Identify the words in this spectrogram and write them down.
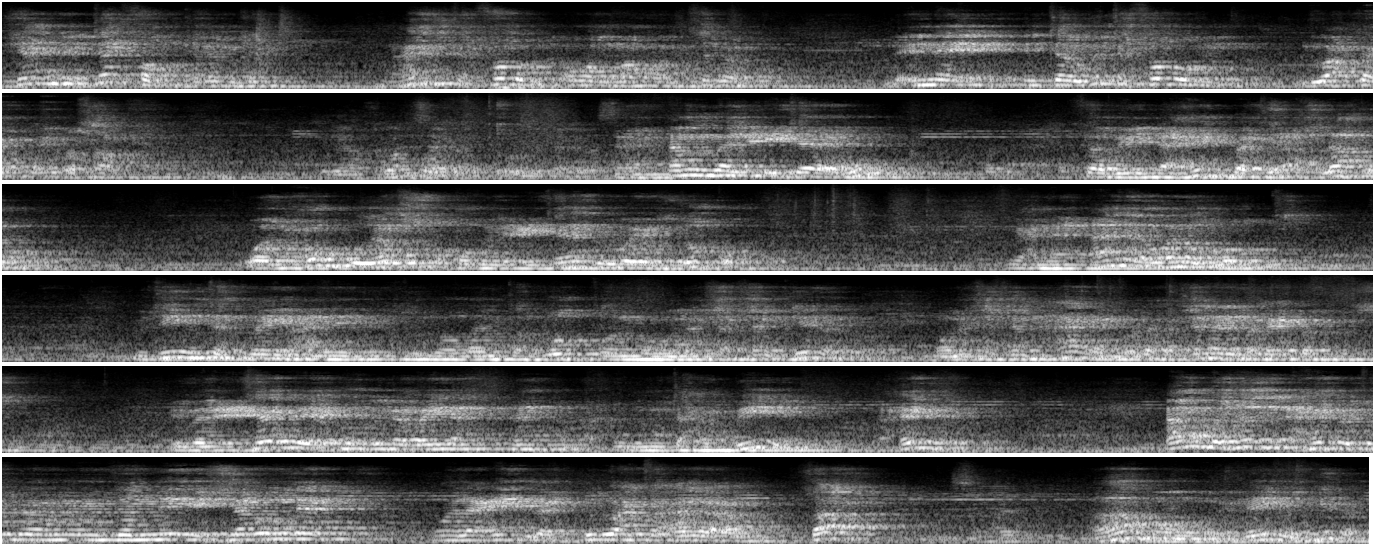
مش يعني تحفظ الكلام ده عايز تحفظه من أول مرة لسبب لأن أنت لو جيت تحفظه لوحدك هيبقى صعب. أما العتاب فبالاحبه أخلاقه والحب يصلح بالعتاب ويصدقه. يعني أنا لو أنا غلطت بتيجي أنت تبين عليه تقول له والله أنت غلطت وأنا ما بقولكش عشان كده ما بقولكش عشان حاجة بقول عشان أنا بحبك. يبقى العتاب يكون بما بين المتحبين أحب أما غير الأحبة تقول أنا ما يهمنيش لا أقول لك ولا عيد لك. كل واحد على عمره صح؟ آه ما هو دايما كده.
